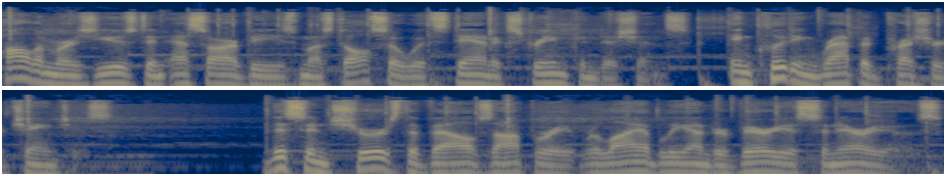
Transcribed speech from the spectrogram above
Polymers used in SRVs must also withstand extreme conditions, including rapid pressure changes. This ensures the valves operate reliably under various scenarios,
